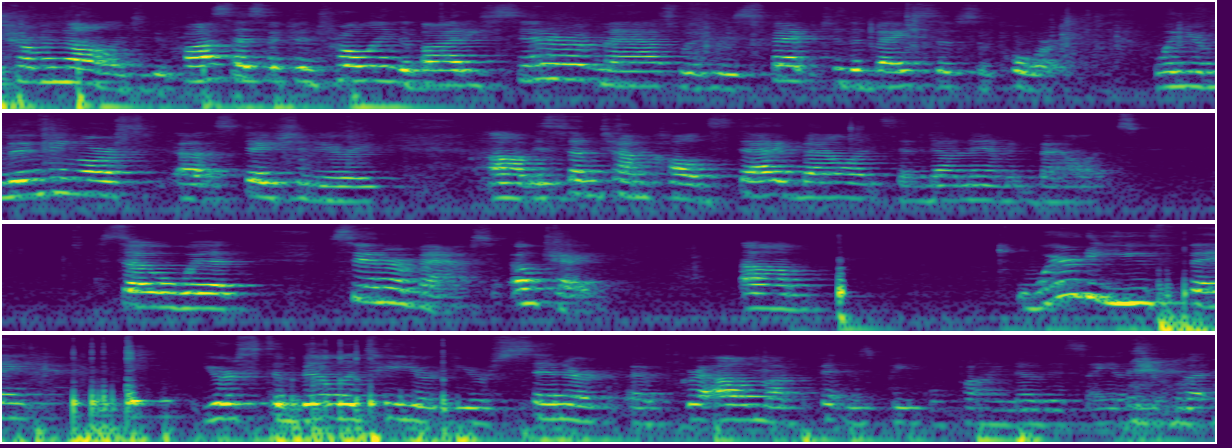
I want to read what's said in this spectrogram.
terminology, the process of controlling the body's center of mass with respect to the base of support. When you're moving or uh, stationary, um, is sometimes called static balance and dynamic balance. So with center of mass, okay, um, where do you think your stability, your, your center of, all my fitness people probably know this answer, but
